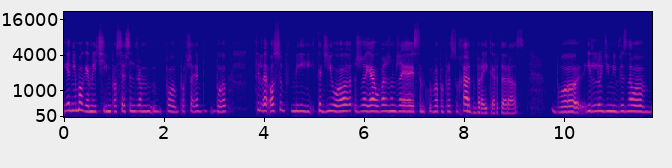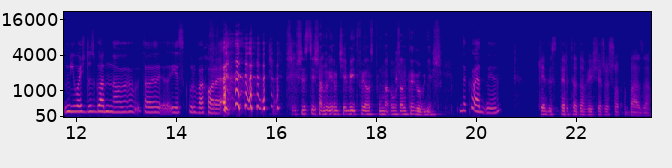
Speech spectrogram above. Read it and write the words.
ja nie mogę mieć imposter syndrom, po, po, bo tyle osób mi kadziło, że ja uważam, że ja jestem kurwa po prostu heartbreaker teraz. Bo ilu ludzi mi wyznało miłość dozgonną, to jest kurwa chore. Wszyscy szanują ciebie i twoją współmałżonkę również. Dokładnie. Kiedy Styrta dowie się, że shop baza.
